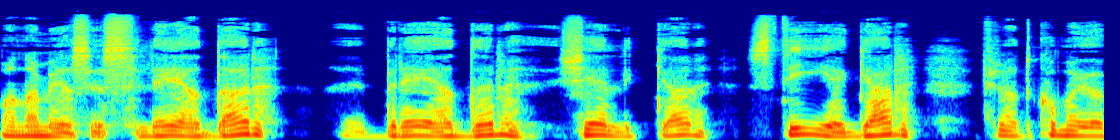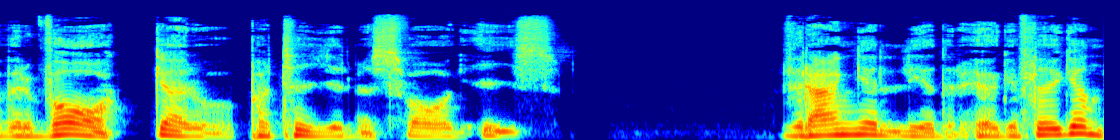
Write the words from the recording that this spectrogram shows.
Man har med sig slädar, eh, brädor, kälkar, stegar för att komma över vakar och partier med svag is. Wrangel leder högerflygen,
